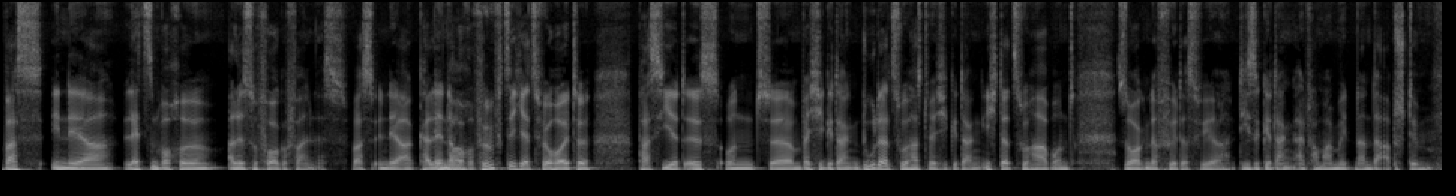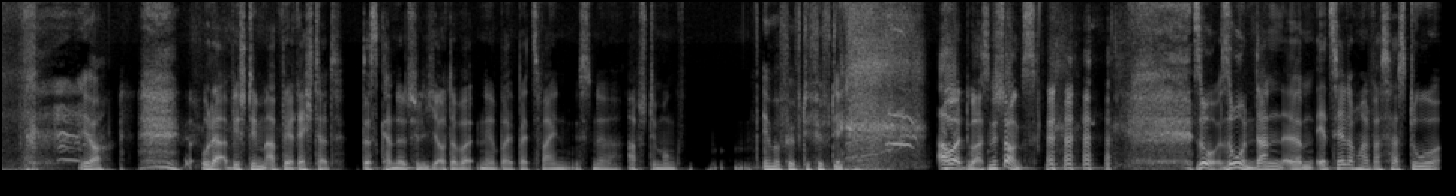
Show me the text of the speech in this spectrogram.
was in der letzten Woche alles so vorgefallen ist, was in der Kalenderwoche genau. 50 jetzt für heute passiert ist und äh, welche Gedanken du dazu hast, welche Gedanken ich dazu habe und sorgen dafür, dass wir diese Gedanken einfach mal miteinander abstimmen. Ja. Oder wir stimmen ab, wer recht hat. Das kann natürlich auch dabei, ne, bei, bei Zweien ist eine Abstimmung immer 50-50. Aber du hast eine Chance. so, Sohn, dann ähm, erzähl doch mal, was hast du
